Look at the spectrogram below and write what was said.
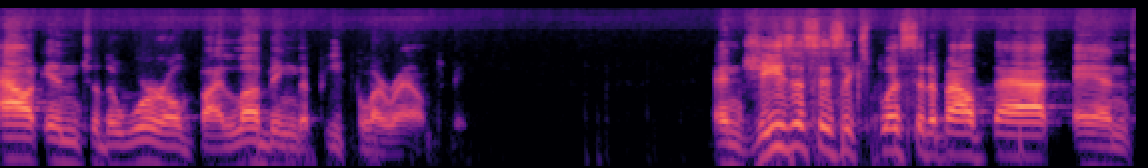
out into the world by loving the people around me. And Jesus is explicit about that, and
